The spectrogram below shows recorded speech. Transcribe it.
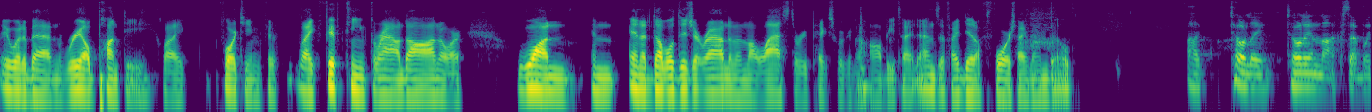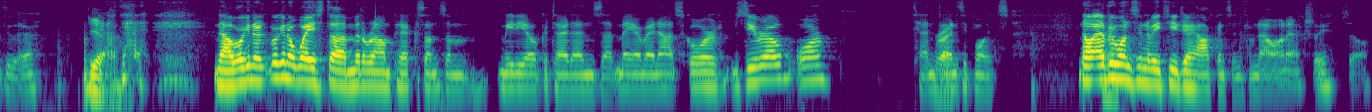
It would have been real punty, like 14, 15, like 15th round on, or one in in a double digit round, and then the last three picks were going to all be tight ends. If I did a four tight end build, Uh, totally, totally in lockstep with you there. yeah, no, we're gonna we're gonna waste uh, middle round picks on some mediocre tight ends that may or may not score zero or ten Right. fantasy points. No, everyone's gonna be T.J. Hockenson from now on. Actually, so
